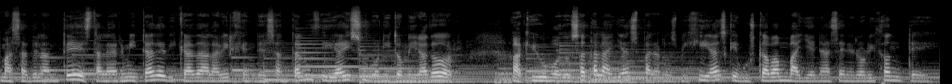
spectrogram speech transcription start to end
Más adelante está la ermita dedicada a la Virgen de Santa Lucía y su bonito mirador. Aquí hubo dos atalayas para los vigías que buscaban ballenas en el horizonte.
